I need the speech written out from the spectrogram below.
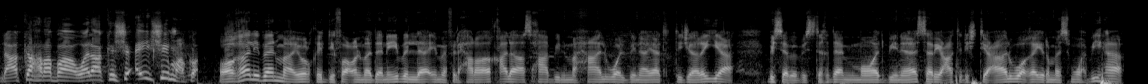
لا كهرباء ولا كل شيء أي شيء ماكو. وغالبا ما يلقي الدفاع المدني باللائمة في الحرائق على أصحاب المحال والبنايات التجارية بسبب استخدام مواد بناء سريعة الاشتعال وغير مسموح بها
